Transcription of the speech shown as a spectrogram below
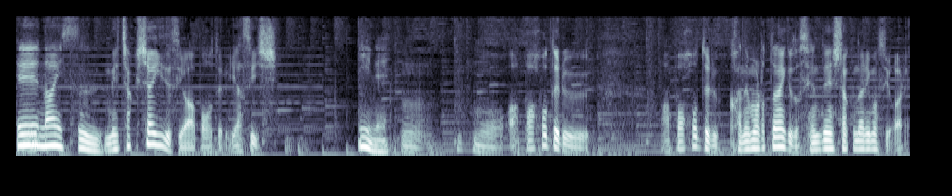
えー、ナイス。めちゃくちゃいいですよアパホテル。安いしいいね。うん。もうアパホテルアパホテル金もらってないけど宣伝したくなりますよあれ。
